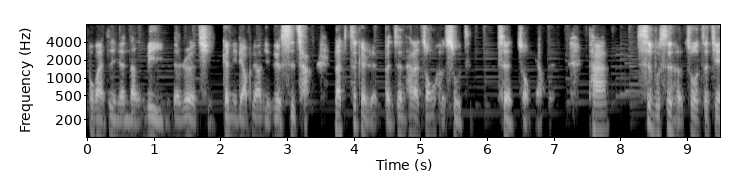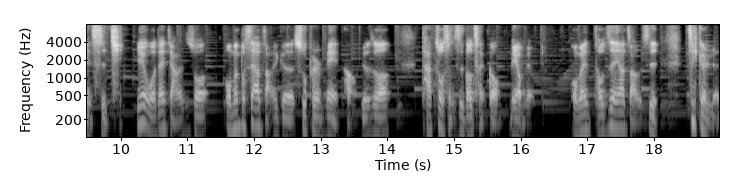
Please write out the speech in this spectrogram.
不管是你的能力、你的热情，跟你了不了解这个市场，那这个人本身他的综合素质是很重要的。他适不适合做这件事情？因为我在讲的是说，我们不是要找一个 Superman，好，就是说他做什么事都成功，没有没有没有。我们投资人要找的是这个人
